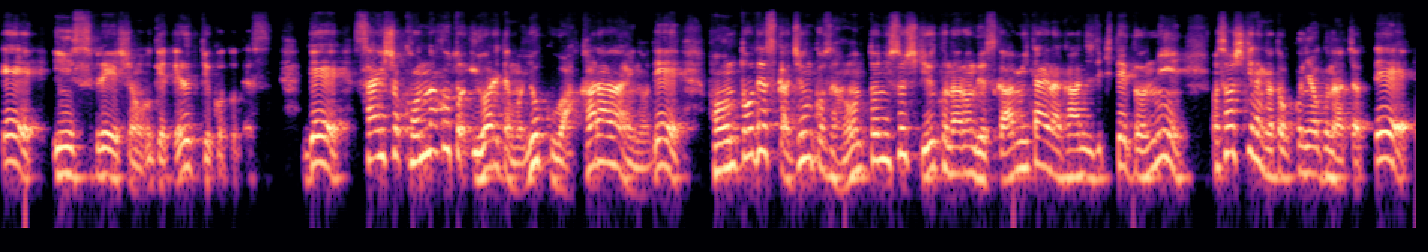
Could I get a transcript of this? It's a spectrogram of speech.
て、インスピレーションを受けてるっていうことです。で、最初こんなこと言われてもよくわからないので、本当ですか？純子さん本当に組織良くなるんですか？みたいな感じで来てたのに、組織なんかとっくに良くなっちゃって、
